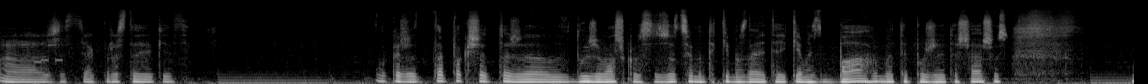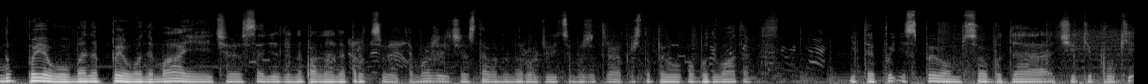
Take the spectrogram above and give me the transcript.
А, жестяк просто якийсь. Ну, каже, та поки що теж дуже важко з, цими такими, знаєте, якимись багами, типу, жити, ще щось. Ну, пиво, в мене пиво немає, і через це люди, напевно, не працюють. А може і через те вони народжуються, може треба просто пиво побудувати. І типу, і з пивом все буде чікі-пукі.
